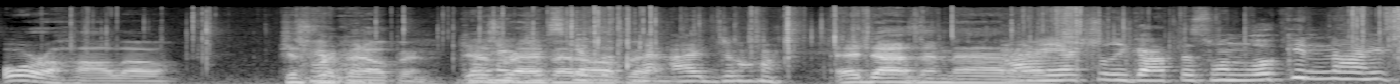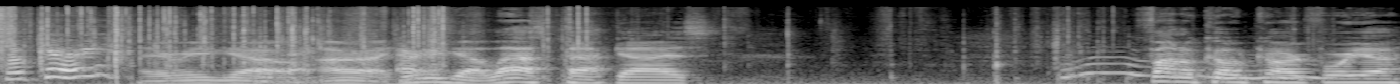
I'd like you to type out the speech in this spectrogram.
or a holo? Just rip it open. Just rip it get the open. I don't. It doesn't matter. I actually got this one looking nice. Okay. There we go. Okay. All right, here we go. Last pack, guys. Final code card for you.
